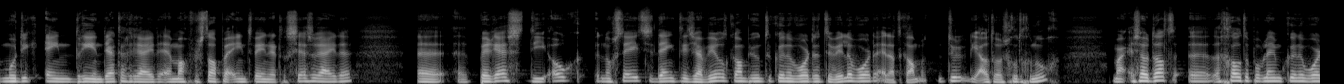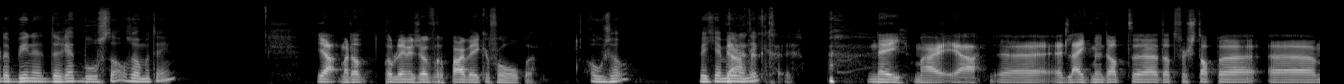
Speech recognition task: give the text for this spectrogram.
moet ik 1.33 rijden en mag Verstappen 1.32.6 rijden? Uh, Perez, die ook nog steeds denkt dit jaar wereldkampioen te kunnen worden, te willen worden. En dat kan natuurlijk, die auto is goed genoeg. Maar zou dat uh, een grote probleem kunnen worden binnen de Red Bull stal zometeen? Ja, maar dat probleem is over een paar weken verholpen. Oh zo? Weet jij meer ja, dan dat, ik? Nee, maar ja, uh, het lijkt me dat, uh, dat Verstappen uh,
